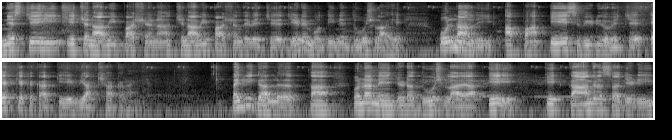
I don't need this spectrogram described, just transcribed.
ਨਿਸ਼ਚੇ ਹੀ ਇਹ ਚੁਣਾਵੀ ਭਾਸ਼ਣ ਆ। ਚੁਣਾਵੀ ਭਾਸ਼ਣ ਦੇ ਵਿੱਚ ਜਿਹੜੇ ਮੋਦੀ ਨੇ ਦੋਸ਼ ਲਾਏ, ਉਹਨਾਂ ਦੀ ਆਪਾਂ ਇਸ ਵੀਡੀਓ ਵਿੱਚ ਇੱਕ ਇੱਕ ਕਰਕੇ ਵਿਆਖਿਆ ਕਰਾਂਗੇ। ਪਹਿਲੀ ਗੱਲ ਤਾਂ ਉਹਨਾਂ ਨੇ ਜਿਹੜਾ ਦੋਸ਼ ਲਾਇਆ ਇਹ ਕਿ ਕਾਂਗਰਸ ਆ ਜਿਹੜੀ,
